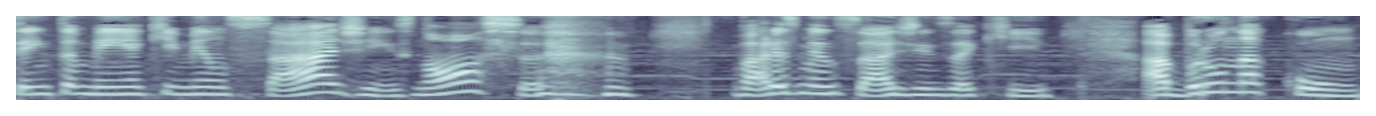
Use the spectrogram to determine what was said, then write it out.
Tem também aqui mensagens, nossa, várias mensagens aqui. A Bruna Kuhn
